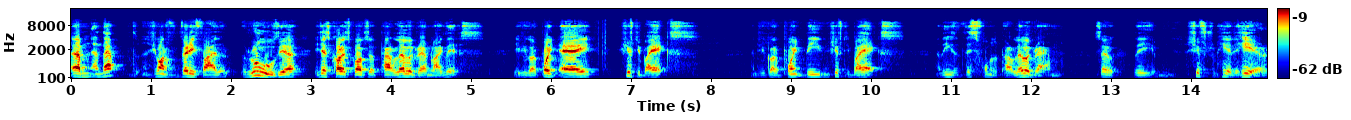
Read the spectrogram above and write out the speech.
Um, and that, if you want to verify the rules here, it just corresponds to a parallelogram like this. If you've got a point A, shift it by x, and if you've got a point B, shift it by x, and these, this forms a parallelogram. So the shift from here to here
